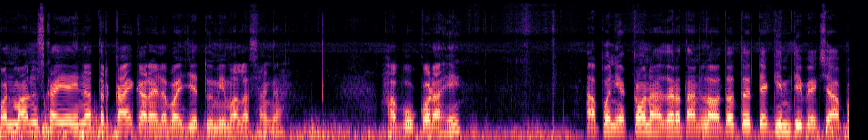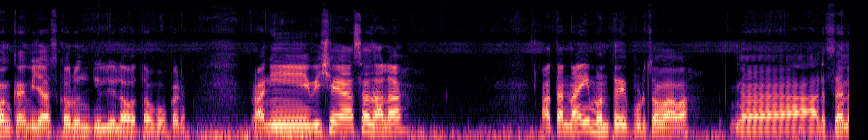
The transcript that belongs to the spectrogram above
पण माणूस काय येईना तर काय करायला पाहिजे तुम्ही मला सांगा. हा बोकड आहे. आपण एकावन्न हजारात आणला होता तर त्या किमतीपेक्षा आपण कमी जास्त करून दिलेला होता बोकड. आणि विषय असा झाला आता नाही म्हणतोय पुढचा वावा. अडचण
